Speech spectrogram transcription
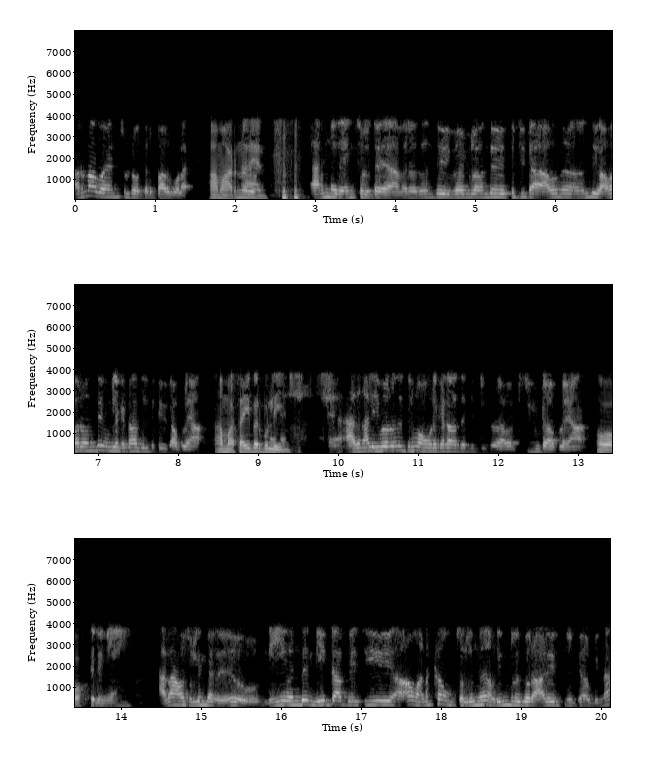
அருணா கோயன் சொல்லிட்டு ஒருத்தர் இருப்பாரு போல. ஆமா அருணதேன் அருணதேன் சொல்லிட்டு அவர் வந்து இவங்களை வந்து திட்டா அவங்க வந்து அவர் வந்து இவங்களை கெட்டாவது திட்டிருக்காப்லையா ஆமா சைபர் புல்லிங் அதனால இவர் வந்து திரும்ப அவங்களுக்கு கெட்டாவது திட்டு அவர் திட்டிருக்காப்லையா ஓ. சரிங்களா? அதான் அவர் சொல்லியிருந்தாரு நீ வந்து நீட்டா பேசி ஆ வணக்கம் சொல்லுங்க அப்படின்றது ஒரு ஆடியன்ஸ் இருக்கு அப்படின்னா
